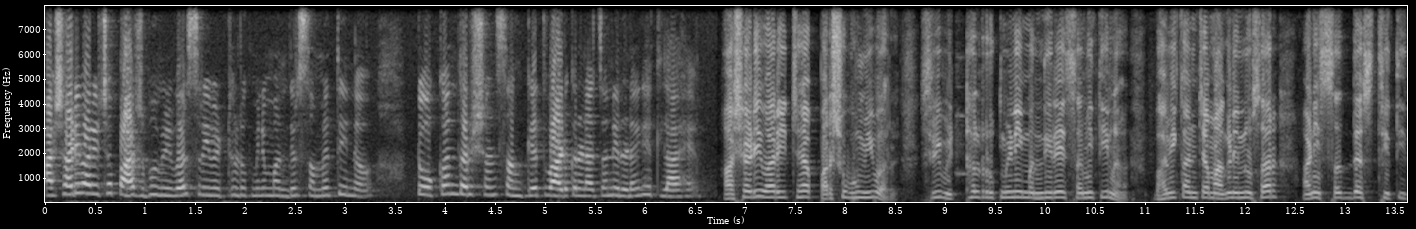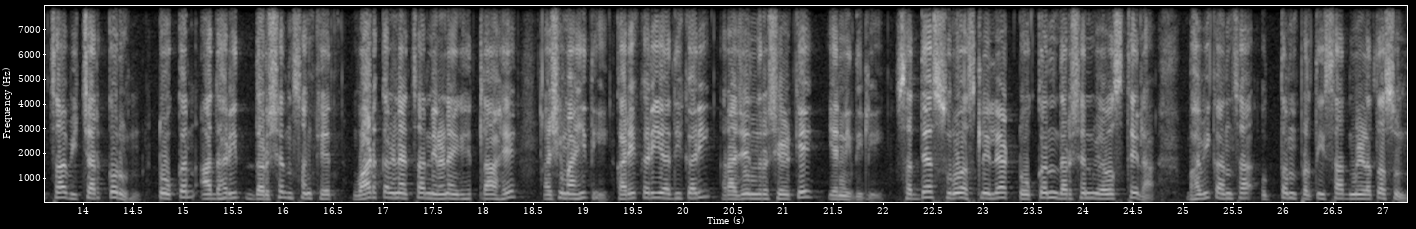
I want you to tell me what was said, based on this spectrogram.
आषाढी वारीच्या पार्श्वभूमीवर श्री विठ्ठल रुक्मिणी मंदिर समितीनं टोकन दर्शन संकेत वाढ करण्याचा निर्णय घेतला आहे. आषाढी वारीच्या पार्श्वभूमीवर श्री विठ्ठल रुक्मिणी मंदिरे समितीनं भाविकांच्या मागणीनुसार आणि सद्यस्थितीचा विचार करून टोकन आधारित दर्शन संख्येत वाढ करण्याचा निर्णय घेतला आहे अशी माहिती कार्यकारी अधिकारी राजेंद्र शेळके यांनी दिली. सध्या सुरू असलेल्या टोकन दर्शन व्यवस्थेला भाविकांचा उत्तम प्रतिसाद मिळत असून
